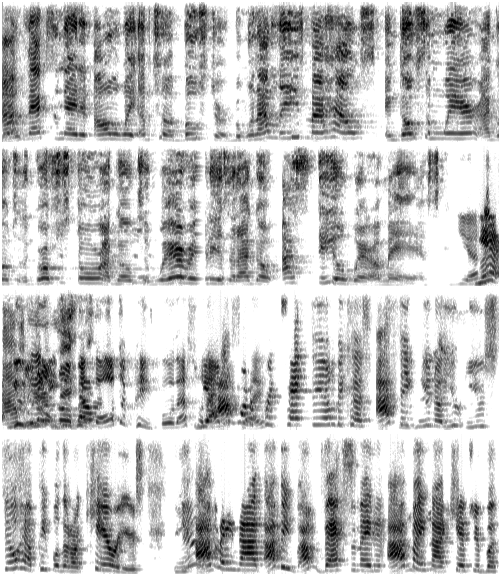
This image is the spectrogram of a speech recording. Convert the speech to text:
I'm vaccinated all the way up to a booster, but when I leave my house and go somewhere, I go to the grocery store, I go to mm-hmm. wherever it is that I go, I still wear a mask. Yeah, yeah. I you, don't know about the other people. That's what yeah, I, I want to protect them because I think mm-hmm. you know you you still have people that are carriers. Yeah. I may not. I be I'm vaccinated. I mm-hmm. may not catch it, but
